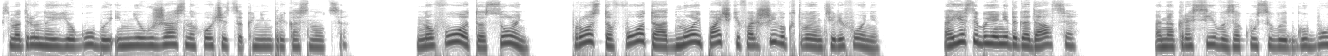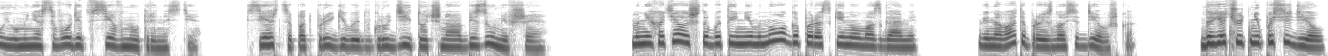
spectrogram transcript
Смотрю на ее губы, и мне ужасно хочется к ним прикоснуться. «Но фото, Сонь! Просто фото одной пачки фальшивок в твоем телефоне. А если бы я не догадался?» Она красиво закусывает губу, и у меня сводит все внутренности. Сердце подпрыгивает в груди, точно обезумевшее. «Мне хотелось, чтобы ты немного пораскинул мозгами», — виновато произносит девушка. «Да я чуть не посидел».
